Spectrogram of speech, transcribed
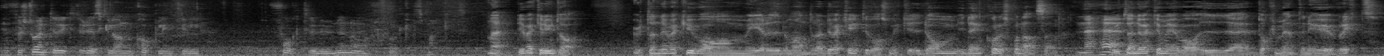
Jag förstår inte riktigt hur det skulle ha någon koppling till folktribunen och folkets makt. Nej, det verkar det ju inte ha. Utan det verkar ju vara mer i de andra. Det verkar ju inte vara så mycket i, dem, i den korrespondensen. Nähä. Utan det verkar mer vara i eh, dokumenten i övrigt.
